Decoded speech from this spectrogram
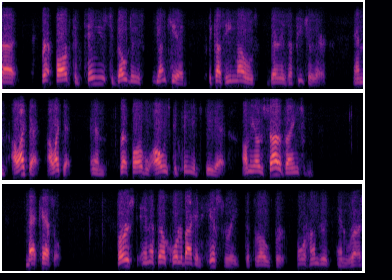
uh, Brett Favre continues to go to this young kid because he knows there is a future there. And I like that. I like that. And Brett Favre will always continue to do that. On the other side of things, Matt Cassel, first NFL quarterback in history to throw for 400 and rush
